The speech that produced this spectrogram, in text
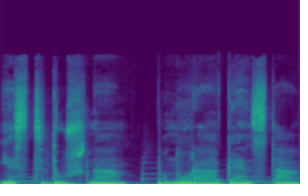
Jest duszna, ponura, gęsta.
